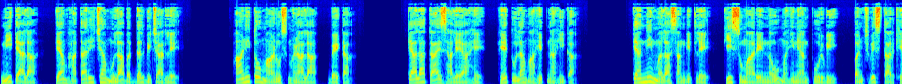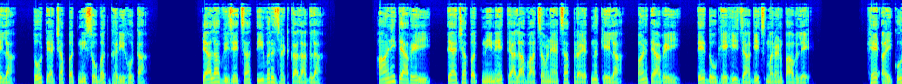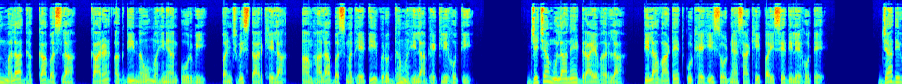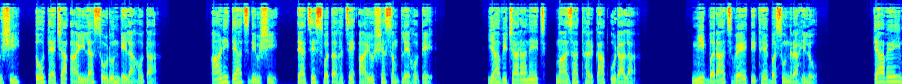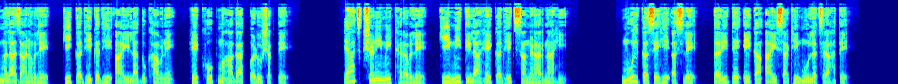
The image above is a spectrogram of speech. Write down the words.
मी त्याला त्या म्हातारीच्या मुलाबद्दल विचारले. आणि तो माणूस म्हणाला बेटा त्याला काय झाले आहे हे तुला माहीत नाही का? त्यांनी मला सांगितले की सुमारे नऊ महिन्यांपूर्वी पंचवीस तारखेला तो त्याच्या पत्नीसोबत घरी होता. त्याला विजेचा तीव्र झटका लागला. आणि त्यावेळी त्याच्या पत्नीने त्याला वाचवण्याचा प्रयत्न केला पण त्यावेळी ते दोघेही जागीच मरण पावले. हे ऐकून मला धक्का बसला कारण अगदी नऊ महिन्यांपूर्वी पंचवीस तारखेला आम्हाला बसमध्ये ती वृद्ध महिला भेटली होती. जिच्या मुलाने ड्रायव्हरला तिला वाटेत कुठेही सोडण्यासाठी पैसे दिले होते. ज्या दिवशी तो त्याच्या आईला सोडून गेला होता. आणि त्याच दिवशी त्याचे स्वतःचे आयुष्य संपले होते. या विचारानेच माझा थरकाप उडाला. मी बराच वेळ तिथे बसून राहिलो. त्यावेळी मला जाणवले की कधीकधी आईला दुखावणे हे खूप महागात पडू शकते. त्याच क्षणी मी ठरवले की मी तिला हे कधीच सांगणार नाही. मूल कसेही असले तरी ते एका आईसाठी मूलच राहते.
